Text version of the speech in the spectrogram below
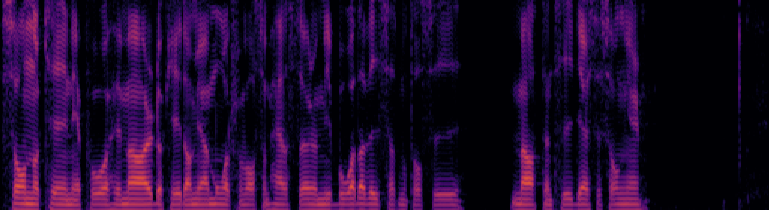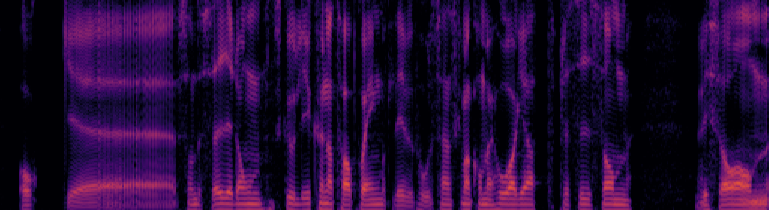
Son och Kane är på humör, då kan ju de göra mål från vad som helst. Det har de ju båda visat mot oss i möten tidigare säsonger. Och eh, som du säger, de skulle ju kunna ta poäng mot Liverpool. Sen ska man komma ihåg att precis som vi sa om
